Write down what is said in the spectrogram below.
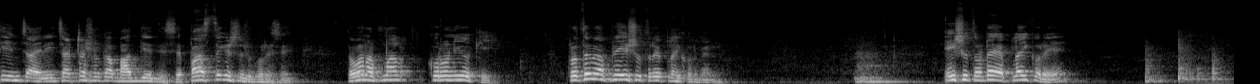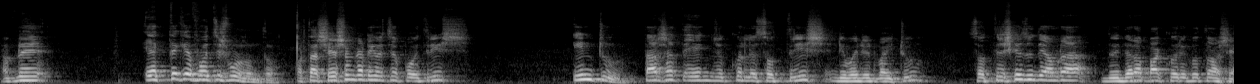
তিন, চার, এই চারটা সংখ্যা বাদ দিয়ে দিছে। পাঁচ থেকে শুরু করেছে। তখন আপনার করণীয় কি? প্রথমে আপনি এই সূত্র অ্যাপ্লাই করবেন। এই সূত্রটা অ্যাপ্লাই করে আপনি এক থেকে পঁয়ত্রিশ পর্যন্ত, অর্থাৎ শেষ সংখ্যাটি হচ্ছে পঁয়ত্রিশ ইন্টু, তার সাথে এক যোগ করলে ছত্রিশ ডিভাইডেড বাই টু ছত্রিশকে যদি আমরা দুই দ্বারা ভাগ করি, কত আসে?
